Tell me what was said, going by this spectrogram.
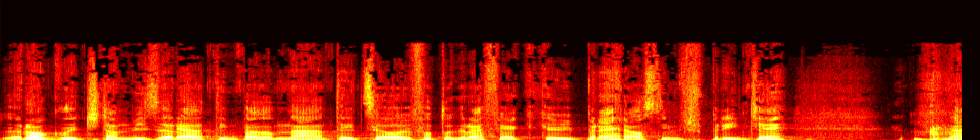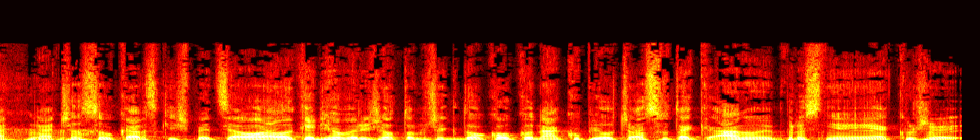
Roglič tam vyzerá tým pádom na tej celovej fotografii, ako keby prehral s ním v šprinte na, na časovkársky špeciál, ale keď hovoríš o tom, že kto koľko nakúpil času, tak áno, presne akože e,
